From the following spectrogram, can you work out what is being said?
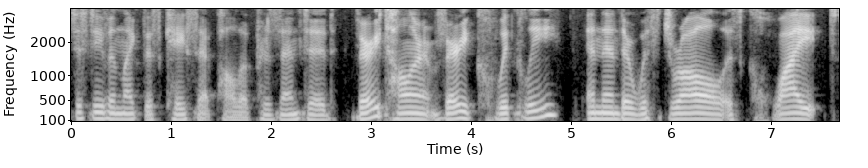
Just even like this case that Paula presented, very tolerant very quickly and then their withdrawal is quite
